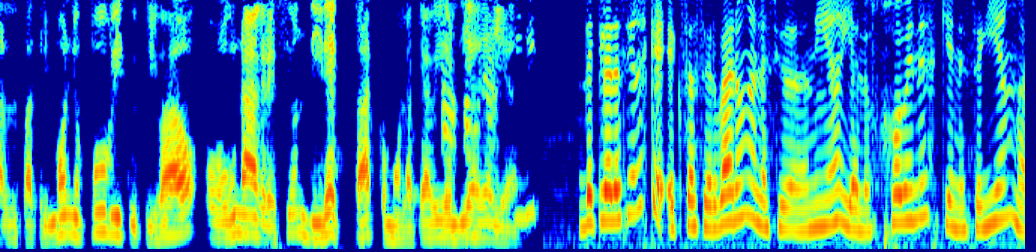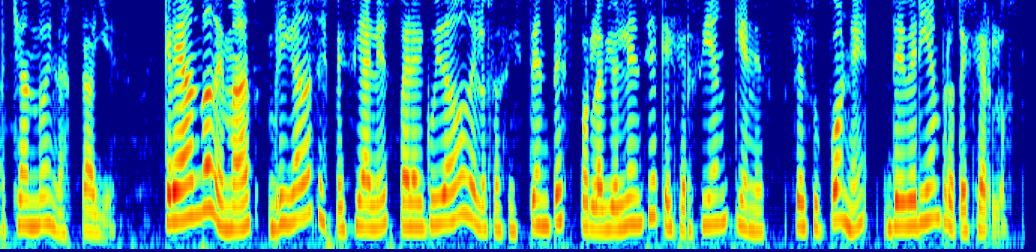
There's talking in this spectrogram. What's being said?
al patrimonio público y privado o una agresión directa como la que ha habido el día de ayer. Declaraciones que exacerbaron a la ciudadanía y a los jóvenes quienes seguían marchando en las calles, creando además brigadas especiales para el cuidado de los asistentes por la violencia que ejercían quienes, se supone, deberían protegerlos.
